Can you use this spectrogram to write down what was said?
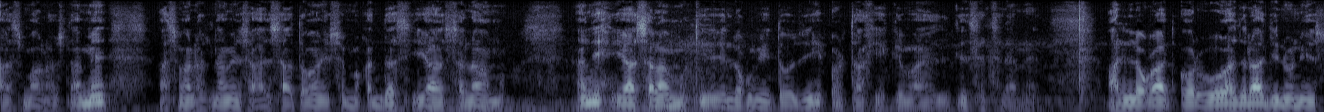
اسما الحسنہ میں اسما الحسنہ میں سے ساتواں اس مقدس یا سلام ہاں جی یا سلام کی لغوی توضیع اور تحقیق کے سلسلے میں۔ الغات اور وہ حضرات جنہوں نے اس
